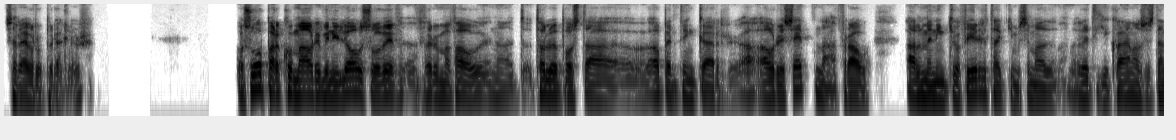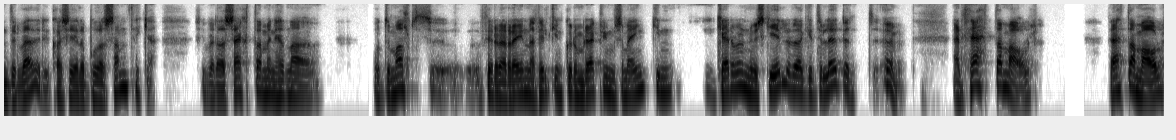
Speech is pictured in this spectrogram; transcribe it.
þessar Evrópureglur. Og svo bara koma áhrifin í ljós og við förum að fá tölvuposta ábendingar árið setna frá almenningi og fyrirtækjum sem að veit ekki hvaðan á sig stendur veðri, hvað sé er að búið að samþykja sem verða að sekta minn hérna út um allt uh, fyrir að reyna að fylgja einhverjum reglum sem enginn í kerfinu skilur eða getur leiðbund um. En þetta mál, þetta mál,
